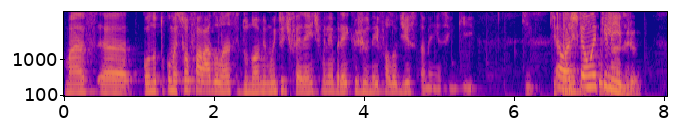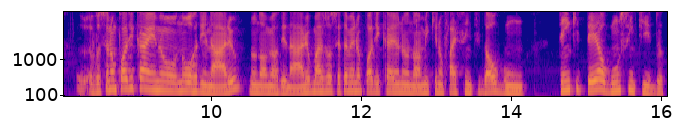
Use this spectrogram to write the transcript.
Mas uh, quando tu começou a falar do lance do nome muito diferente, me lembrei que o Junei falou disso também, assim, que. que, que eu acho que é um equilíbrio. Né? Você não pode cair no, no ordinário, no nome ordinário, mas você também não pode cair no nome que não faz sentido algum tem que ter algum sentido.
